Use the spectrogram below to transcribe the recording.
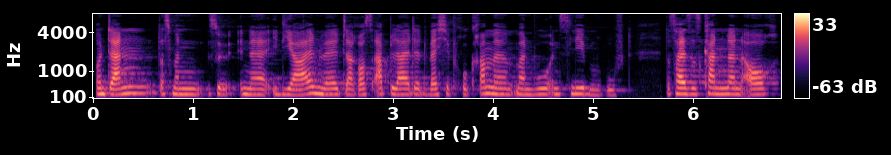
Und dann, dass man so in der idealen Welt daraus ableitet, welche Programme man wo ins Leben ruft. Das heißt, es kann dann auch,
